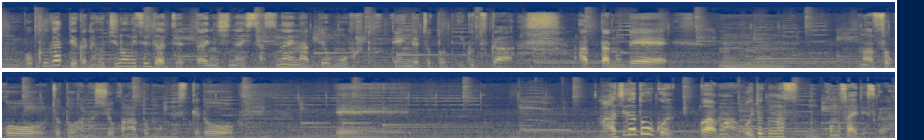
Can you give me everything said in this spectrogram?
うん、僕がっていうかねうちのお店では絶対にしないしさせないなって思う点がちょっといくつかあったのでうんまあそこをちょっとお話ししようかなと思うんですけどえーまあ、味がどうこうはまあ置いときます。この際ですから。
